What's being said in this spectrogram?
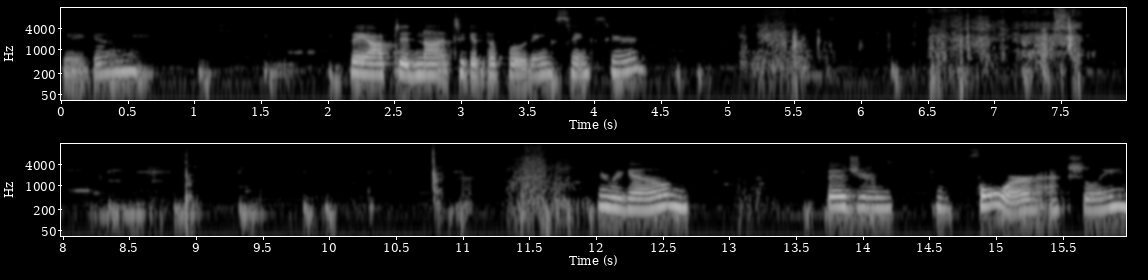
There you go. They opted not to get the floating sinks here. Here we go. Bedroom four, actually.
